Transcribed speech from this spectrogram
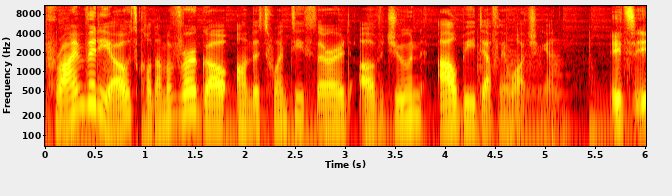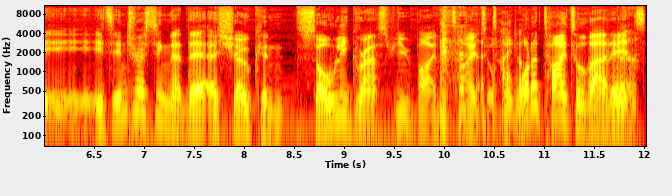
Prime Video. It's called I'm a Virgo on the 23rd of June. I'll be definitely watching it. It's it's interesting that there, a show can solely grasp you by the title, but what a title that is!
